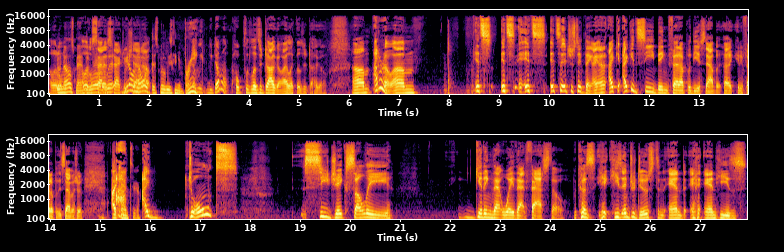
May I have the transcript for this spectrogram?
A little- Who knows, man? a little satisfactory We, don't know shout-out. what this movie's going to bring. We, we don't. Hopefully, Lizard Doggo. I like Lizard Doggo. Um, I don't know. Um, it's it's it's it's an interesting thing. I I, I could see being fed up with the establish, uh, getting fed up with the establishment. I can too. I don't see Jake Sully getting that way that fast though, because he, he's introduced and and and he's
